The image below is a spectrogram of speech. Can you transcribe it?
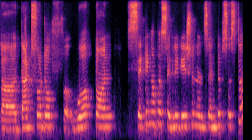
uh, that sort of worked on setting up a segregation incentive system,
